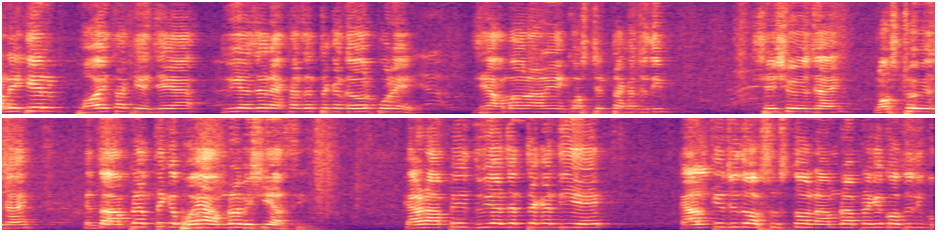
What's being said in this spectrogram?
অনেকের ভয় থাকে যে দুই হাজার, এক হাজার টাকা দেওয়ার পরে যে আমার আর এই কষ্টের টাকা যদি শেষ হয়ে যায়, নষ্ট হয়ে যায়, কিন্তু আপনার থেকে ভয়ে আমরা বেশি আছি। কারণ আপনি দুই হাজার টাকা দিয়ে কালকে যদি অসুস্থ হন, আমরা আপনাকে কত দিব?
